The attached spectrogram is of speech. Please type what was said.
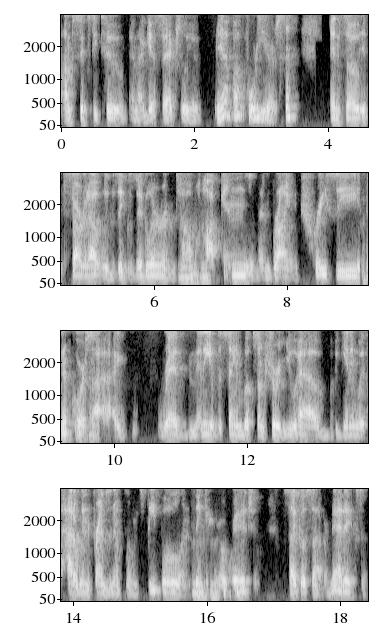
I'm 62, and I guess actually, yeah, about 40 years. and so it started out with Zig Ziglar and Tom mm-hmm. Hopkins, and then Brian Tracy, and of course, I, I read many of the same books I'm sure you have, beginning with How to Win Friends and Influence People and Think and Grow mm-hmm. Rich and Psycho Cybernetics. And,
